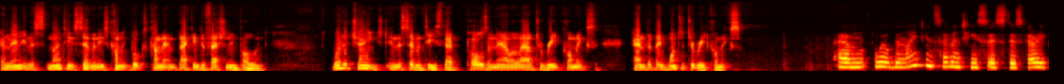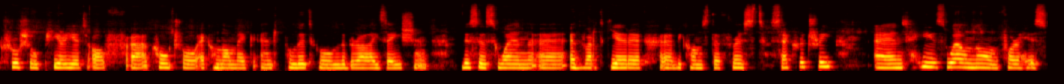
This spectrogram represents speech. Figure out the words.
and then in the 1970s, comic books come back into fashion in Poland. What had changed in the 70s that Poles are now allowed to read comics and that they wanted to read comics? Um, well, the 1970s is this very crucial period of uh, cultural, economic, and political liberalization. This is when uh, Edward Gierek uh, becomes the first secretary, and he is well known for his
